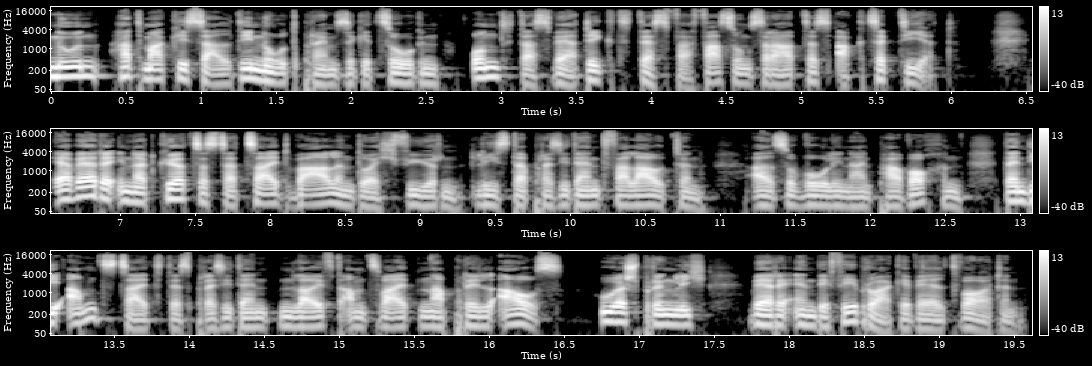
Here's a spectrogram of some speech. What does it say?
Nun hat Macky Sall die Notbremse gezogen und das Verdikt des Verfassungsrates akzeptiert. Er werde innerhalb kürzester Zeit Wahlen durchführen, ließ der Präsident verlauten, also wohl in ein paar Wochen, denn die Amtszeit des Präsidenten läuft am 2. April aus. Ursprünglich wäre Ende Februar gewählt worden.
